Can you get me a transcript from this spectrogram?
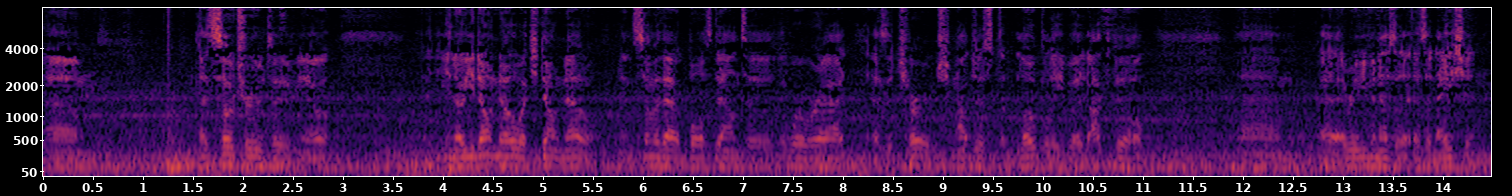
Um, that's so true too. You know, you know, you don't know what you don't know, and some of that boils down to where we're at as a church, not just locally, but I feel um, uh, even as a as a nation,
